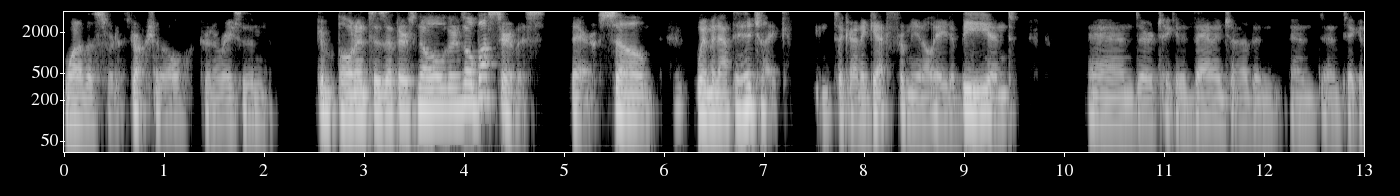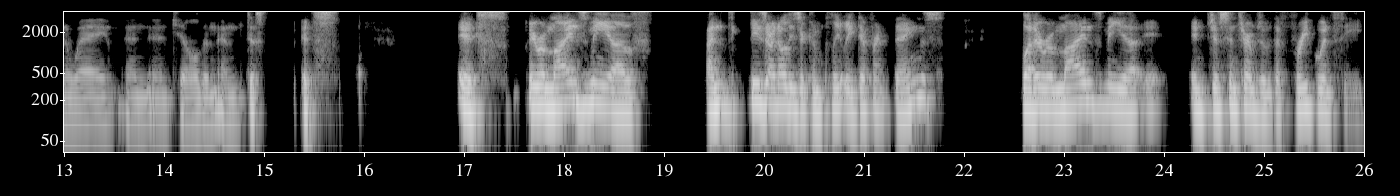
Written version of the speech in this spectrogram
one of the sort of structural kind of racism components is that there's no there's no bus service there, so women have to hitchhike to kind of get from you know A to B and and they're taken advantage of and and and taken away and and killed and and just it's it's it reminds me of and these I know these are completely different things, but it reminds me uh, in just in terms of the frequency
